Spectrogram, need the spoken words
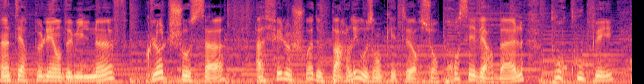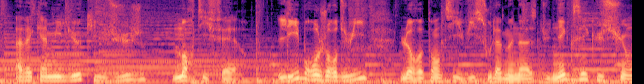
Interpellé en 2009, Claude Chaussat a fait le choix de parler aux enquêteurs sur procès verbal pour couper avec un milieu qu'il juge mortifère. Libre aujourd'hui, le repenti vit sous la menace d'une exécution.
